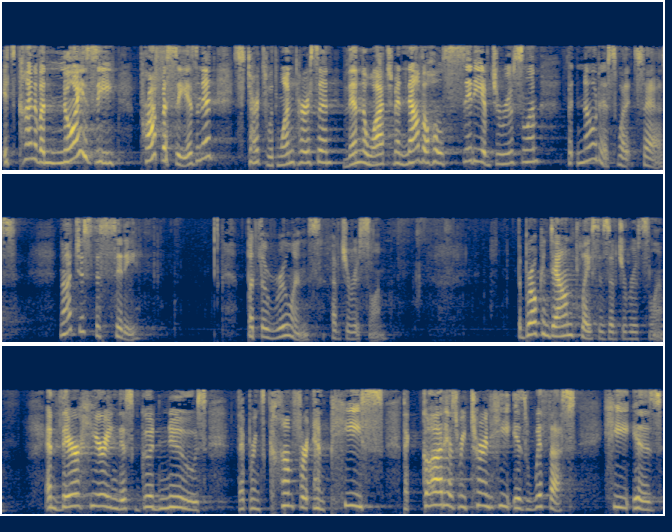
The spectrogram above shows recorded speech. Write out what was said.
It's kind of a noisy prophecy, isn't it? Starts with one person, then the watchman, now the whole city of Jerusalem. But notice what it says. Not just the city, but the ruins of Jerusalem. The broken down places of Jerusalem. And they're hearing this good news that brings comfort and peace that God has returned. He is with us. He is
